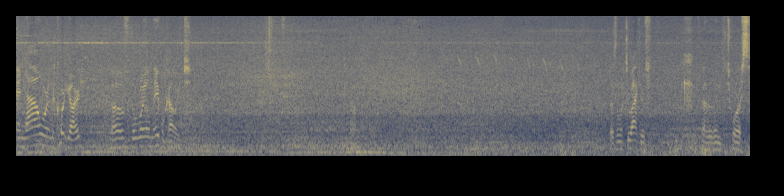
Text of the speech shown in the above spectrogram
And now we're in the courtyard of the Royal Naval College. Doesn't look too active, other than the tourists.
